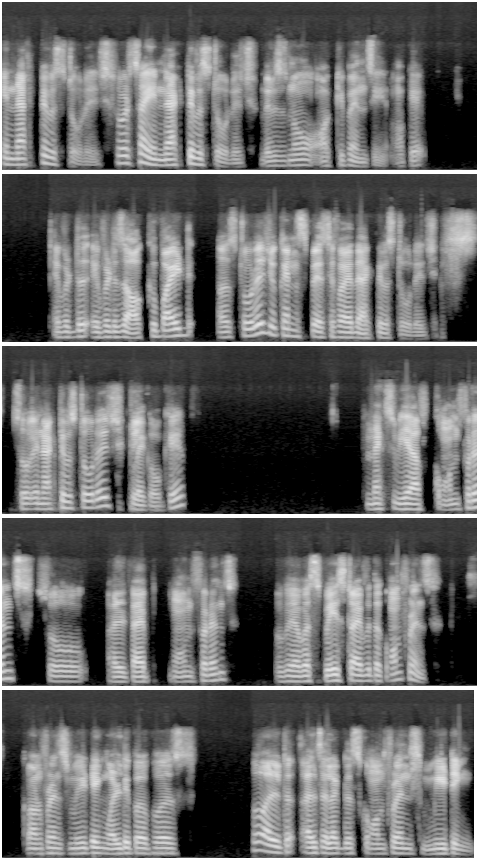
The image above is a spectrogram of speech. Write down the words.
inactive storage. So it's an inactive storage. There is no occupancy. Okay. If it if it is occupied uh, storage, you can specify the active storage. So inactive storage, click OK. Next, we have conference. So I'll type conference. We have a space type with the conference. Conference meeting, multi-purpose. So I'll, I'll select this conference meeting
